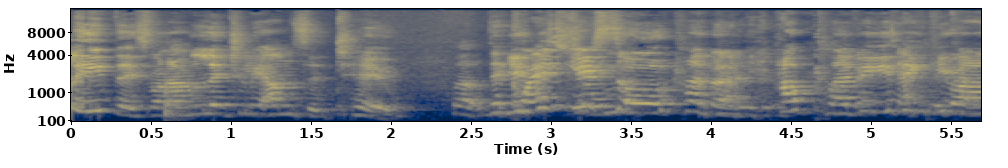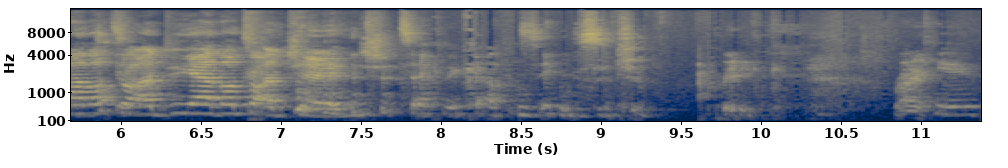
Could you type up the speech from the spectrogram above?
believe this when I've literally answered two. Well, the You question. think you're so clever. How clever you think you are? That's what I'd, yeah, that's what I'd change. Technicality. Such a freak. Right. Thank you.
